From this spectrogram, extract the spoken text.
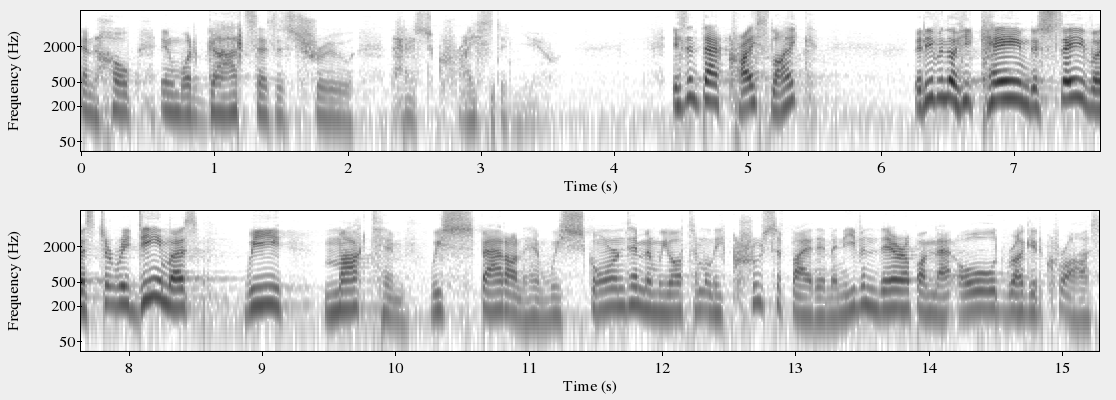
and hope in what God says is true. That is Christ in you. Isn't that Christ like? That even though He came to save us, to redeem us, we mocked Him, we spat on Him, we scorned Him, and we ultimately crucified Him. And even there up on that old rugged cross,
